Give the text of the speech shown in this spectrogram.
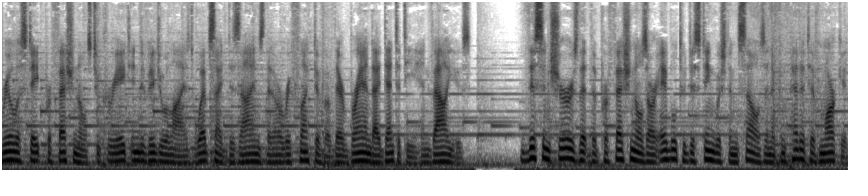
real estate professionals to create individualized website designs that are reflective of their brand identity and values. This ensures that the professionals are able to distinguish themselves in a competitive market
